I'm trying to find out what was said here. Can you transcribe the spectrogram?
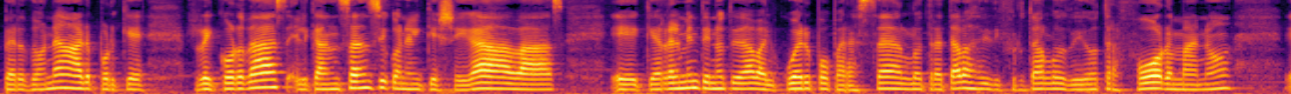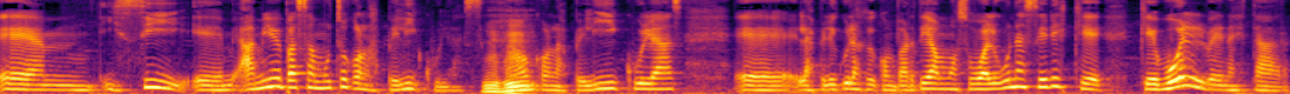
perdonar porque recordás el cansancio con el que llegabas, eh, que realmente no te daba el cuerpo para hacerlo, tratabas de disfrutarlo de otra forma, ¿no? Em, y sí, em, a mí me pasa mucho con las películas, ¿no? Con las películas, eh, las películas que compartíamos o algunas series que, que vuelven a estar,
